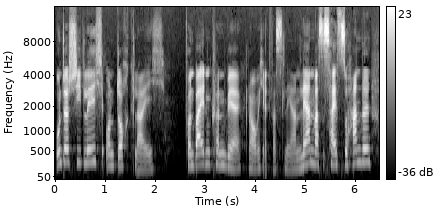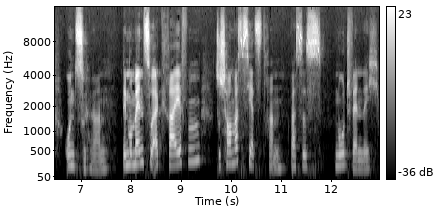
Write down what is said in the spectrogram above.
unterschiedlich und doch gleich. Von beiden können wir, glaube ich, etwas lernen. Lernen, was es heißt zu handeln und zu hören. Den Moment zu ergreifen, zu schauen, was ist jetzt dran, was ist notwendig.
